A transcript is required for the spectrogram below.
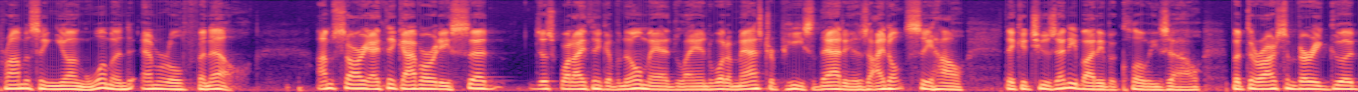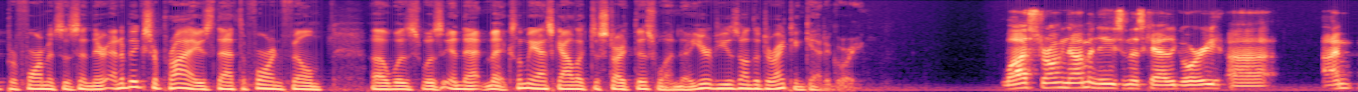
Promising Young Woman, Emerald Fennell. I'm sorry, I think I've already said just what I think of Nomadland, what a masterpiece that is. I don't see how they could choose anybody but Chloe Zhao, but there are some very good performances in there, and a big surprise that the foreign film uh, was was in that mix. Let me ask Alec to start this one. Uh, your views on the directing category? A lot of strong nominees in this category. Uh, I'm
